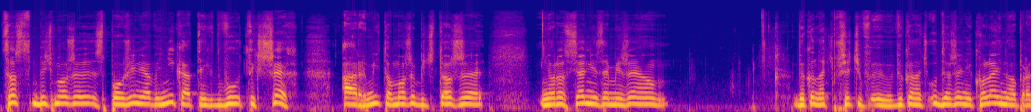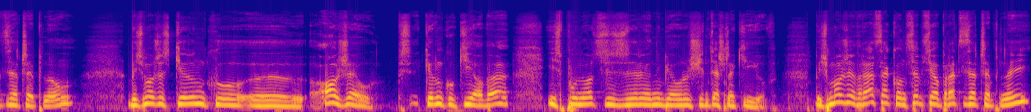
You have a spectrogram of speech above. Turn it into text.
co być może z położenia wynika tych dwóch, tych trzech armii, to może być to, że Rosjanie zamierzają wykonać, przeciw, wykonać uderzenie kolejną operację zaczepną, być może z kierunku y, Orzeł, w kierunku Kijowa i z północy z rejonu Białorusi też na Kijów. Być może wraca koncepcja operacji zaczepnej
